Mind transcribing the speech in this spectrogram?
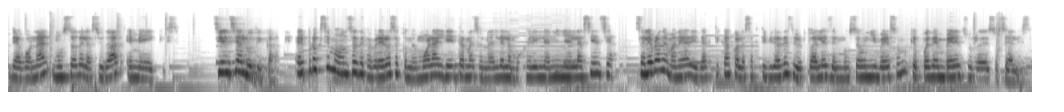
diagonal Museo de la Ciudad MX. Ciencia Lúdica. El próximo 11 de febrero se conmemora el Día Internacional de la Mujer y la Niña en la Ciencia. Celebra de manera didáctica con las actividades virtuales del Museo Universum que pueden ver en sus redes sociales.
